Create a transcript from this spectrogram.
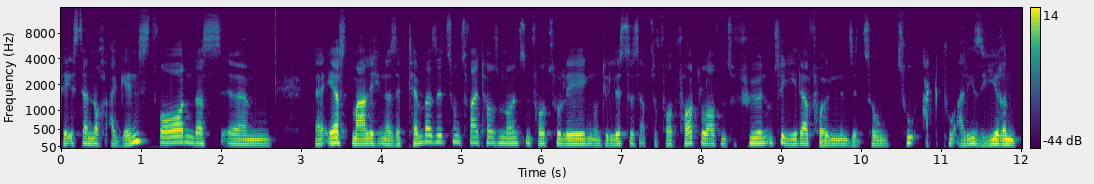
Der ist dann noch ergänzt worden, dass ähm, äh, erstmalig in der September-Sitzung 2019 vorzulegen und die Liste ist ab sofort fortlaufend zu führen und zu jeder folgenden Sitzung zu aktualisieren.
